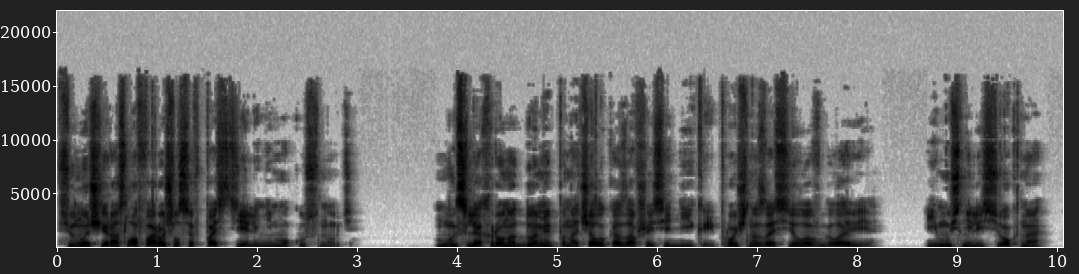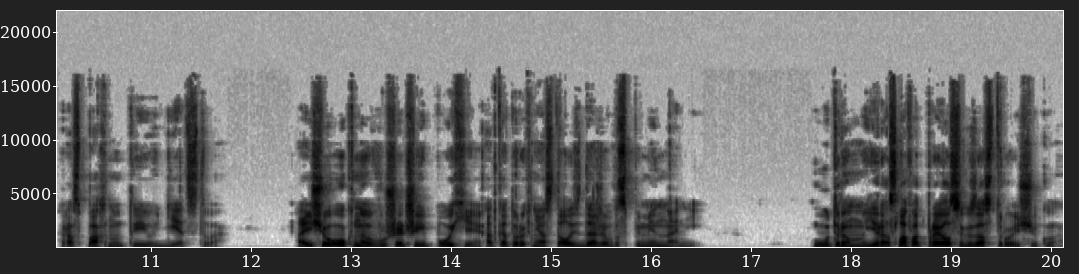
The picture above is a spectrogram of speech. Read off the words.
Всю ночь Ярослав ворочался в постели, не мог уснуть. Мысль о хронодоме, поначалу казавшейся дикой, прочно засела в голове. Ему снились окна, распахнутые в детство. А еще окна в ушедшей эпохе, от которых не осталось даже воспоминаний. Утром Ярослав отправился к застройщику.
